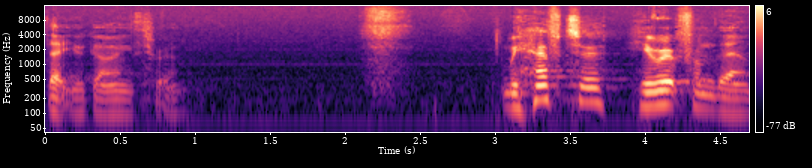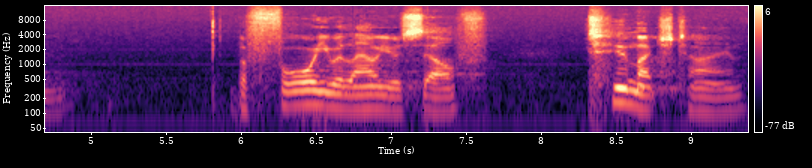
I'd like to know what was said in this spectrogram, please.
that you're going through. We have to hear it from them before you allow yourself too much time.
